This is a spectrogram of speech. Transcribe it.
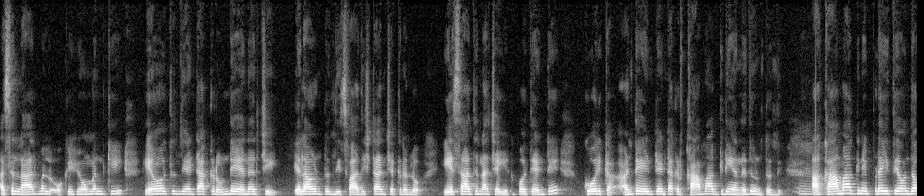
అసలు నార్మల్ ఒక హ్యూమన్కి ఏమవుతుంది అంటే అక్కడ ఉండే ఎనర్జీ ఎలా ఉంటుంది? స్వాదిష్టాన్ చక్రంలో ఏ సాధన చేయకపోతే అంటే కోరిక. అంటే ఏంటంటే అక్కడ కామాగ్ని అనేది ఉంటుంది. ఆ కామాగ్ని ఎప్పుడైతే ఉందో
